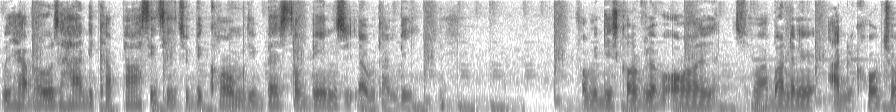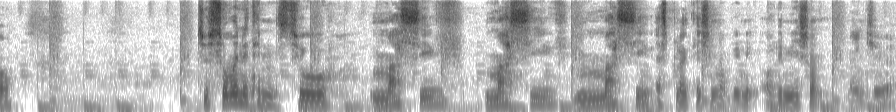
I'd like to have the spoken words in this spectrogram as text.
We have always had the capacity to become the best of beings that we can be. From the discovery of oil to abandoning agriculture to so many things to massive massive, massive exploitation of the of the nation, Nigeria.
